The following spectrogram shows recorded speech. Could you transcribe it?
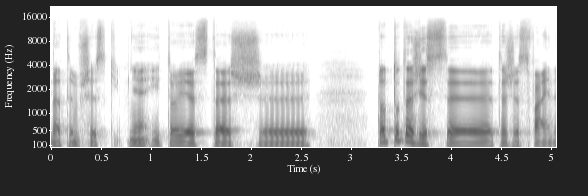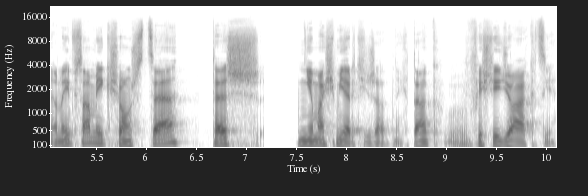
na tym wszystkim. Nie? I to jest też... Yy to, to też, jest, e, też jest fajne. No i w samej książce też nie ma śmierci żadnych, tak? Jeśli idzie o akcję.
